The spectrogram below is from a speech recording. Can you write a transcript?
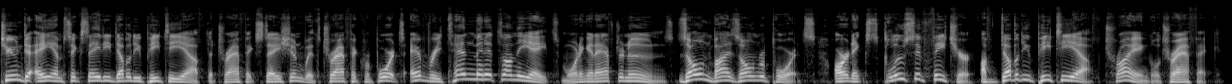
Tune to AM 680 WPTF, the traffic station, with traffic reports every 10 minutes on the 8s, morning and afternoons. Zone by zone reports are an exclusive feature of WPTF Triangle Traffic.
